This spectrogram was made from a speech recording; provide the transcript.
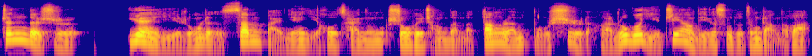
真的是愿意容忍三百年以后才能收回成本吗？当然不是的啊！如果以这样的一个速度增长的话，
